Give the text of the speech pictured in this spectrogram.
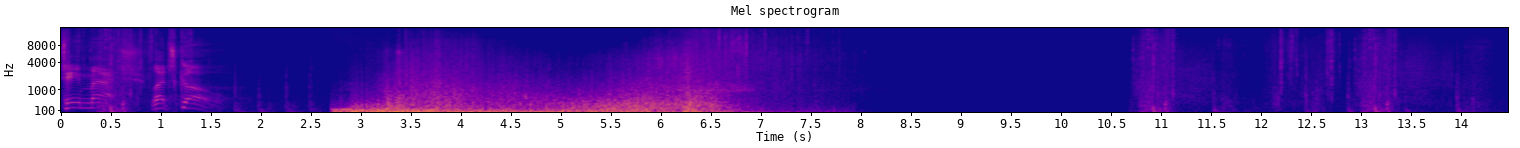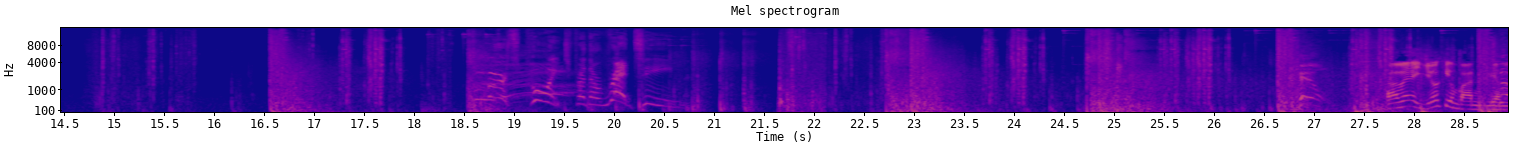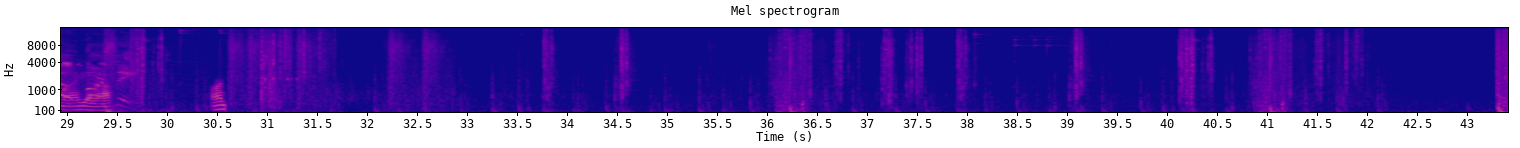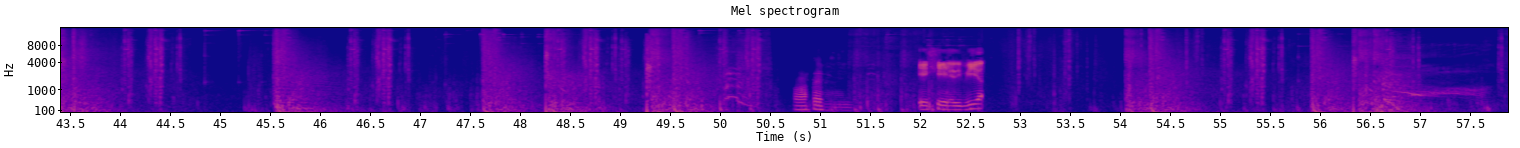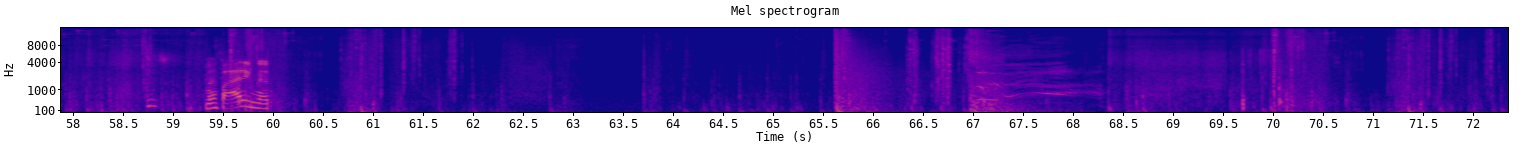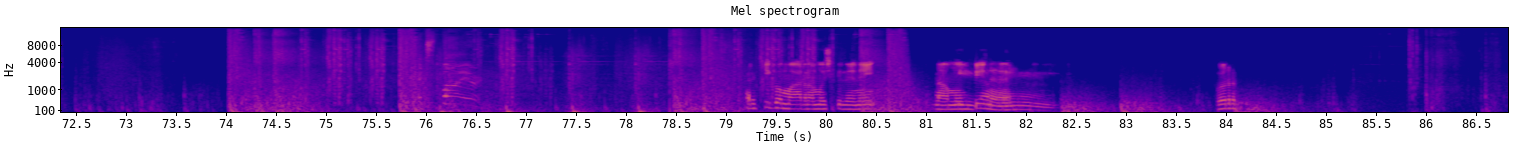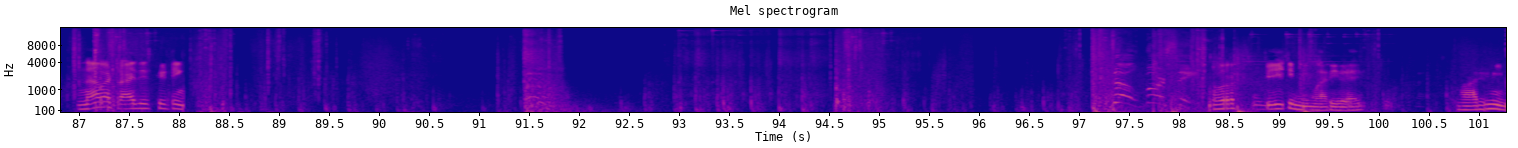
Team match, let's go. First point for the red team! Kill! A ver, yo quién va a llamar वहाँ पे एक खेल भी मैं फायरिंग में को मारना मुश्किल है नहीं। नामुमकिन है। और नेवर ट्राई दिस चीटिंग और पीट नहीं मारी रहे मारी नहीं।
